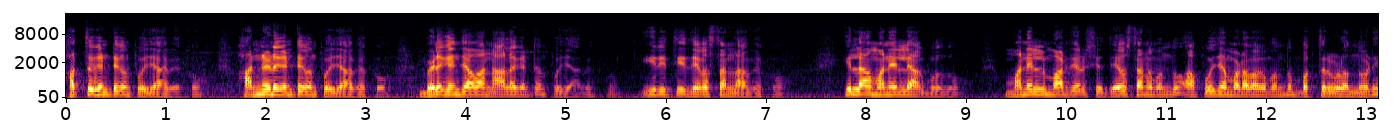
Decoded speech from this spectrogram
ಹತ್ತು ಗಂಟೆಗೆ ಒಂದು ಪೂಜೆ ಆಗಬೇಕು. ಹನ್ನೆರಡು ಗಂಟೆಗೆ ಒಂದು ಪೂಜೆ ಆಗಬೇಕು. ಬೆಳಗಿನ ಜಾವ ನಾಲ್ಕು ಗಂಟೆ ಒಂದು ಪೂಜೆ ಆಗಬೇಕು. ಈ ರೀತಿ ದೇವಸ್ಥಾನ ಆಗಬೇಕು. ಇಲ್ಲ ಮನೆಯಲ್ಲೇ ಆಗ್ಬೋದು. ಮನೆಯಲ್ಲಿ ಮಾಡದೇ ಶಿ ದೇವಸ್ಥಾನ ಬಂದು ಆ ಪೂಜೆ ಮಾಡುವಾಗ ಬಂದು ಭಕ್ತರುಗಳನ್ನು ನೋಡಿ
